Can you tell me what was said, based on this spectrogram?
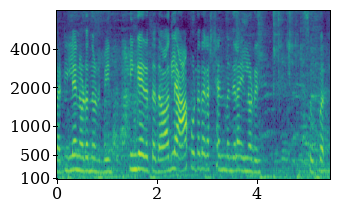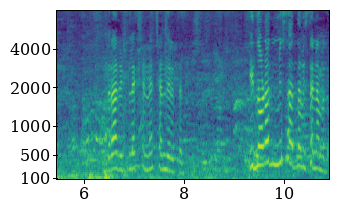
but ಇಲ್ಲೇ ನೋಡೋದು ನೋಡ್ರಿ ಬೀನ್. ಹಿಂಗೆ ಇರುತ್ತೆ ಆಗಲೇ ಆ ಫೋಟೋದಾಗ ಅಷ್ಟು ಚೆಂದ ಬಂದಿಲ್ಲ, ಇಲ್ಲಿ ನೋಡ್ರಿ. ಸೂಪರ್ ಒಂಥರ ರಿಫ್ಲೆಕ್ಷನ್ ಚೆಂದ ಇರುತ್ತಲ್ಲ ಇದು ನೋಡೋದು ಮಿಸ್ ಆದ ಮಿಸ್ ನಮ್ಮದು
